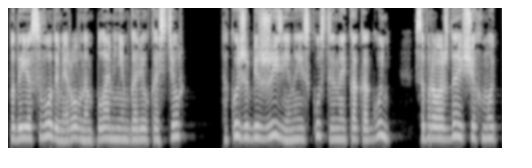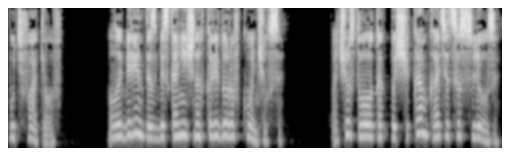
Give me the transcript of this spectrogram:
Под ее сводами ровным пламенем горел костер, такой же безжизненный и искусственный, как огонь, сопровождающих мой путь факелов. Лабиринт из бесконечных коридоров кончился. Почувствовала, как по щекам катятся слезы.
